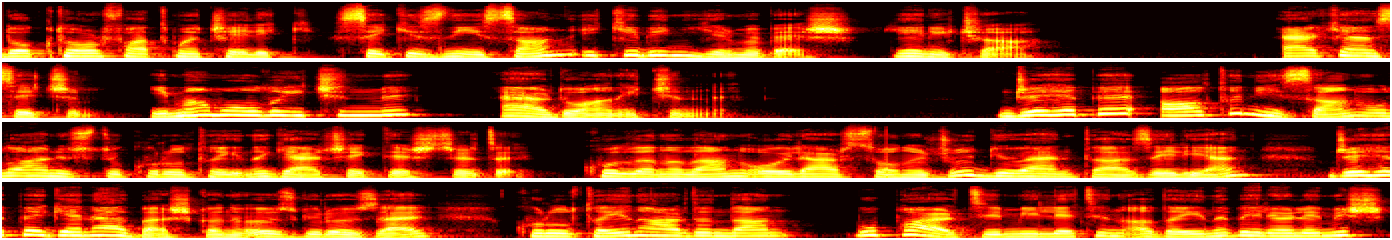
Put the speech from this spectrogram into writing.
Doktor Fatma Çelik, 8 Nisan 2025, Yeni Çağ. Erken seçim, İmamoğlu için mi, Erdoğan için mi? CHP 6 Nisan olağanüstü kurultayını gerçekleştirdi. Kullanılan oylar sonucu güven tazeleyen CHP Genel Başkanı Özgür Özel, kurultayın ardından bu parti milletin adayını belirlemiş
